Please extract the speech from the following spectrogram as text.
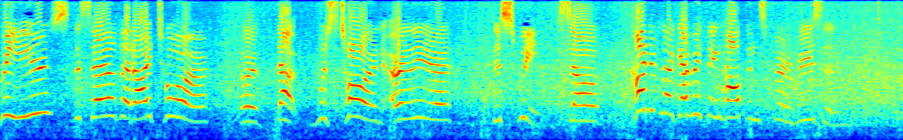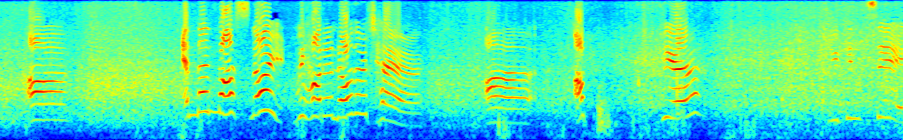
we used the sail that I tore or that was torn earlier this week. So kind of like everything happens for a reason. Uh, and then last night we had another tear uh, up here. You can see.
